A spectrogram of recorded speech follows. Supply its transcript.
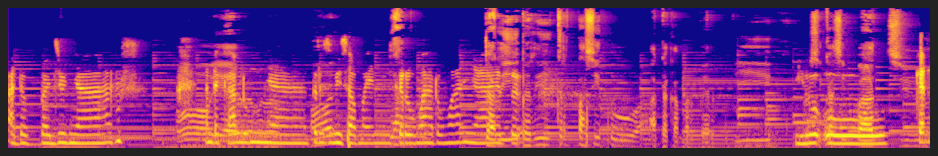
ada bajunya, oh, ada iya. kalungnya, terus Oh, bisa main ke rumah-rumahnya dari itu. dari kertas itu ada gambar Barbie terus Yuu, dikasih baju kan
